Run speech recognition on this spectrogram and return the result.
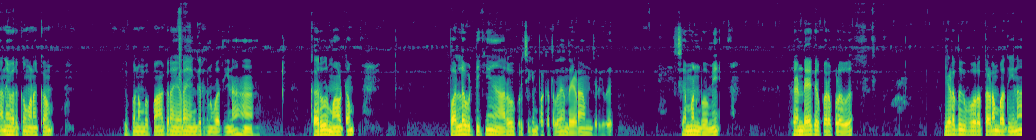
அனைவருக்கும் வணக்கம். இப்போ நம்ம பார்க்குற இடம் எங்கே இருக்குன்னு பார்த்தீங்கன்னா கரூர் மாவட்டம் பல்லவட்டிக்கும் அரவக்குறிச்சிக்கும் பக்கத்தில் தான் இந்த இடம் அமைஞ்சிருக்குது. செம்மண் பூமி ரெண்டு ஏக்கர் பரப்பளவு. இடத்துக்கு போகிற தடம் பார்த்தீங்கன்னா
